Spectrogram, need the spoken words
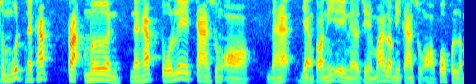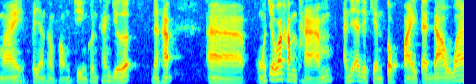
สมมุตินะครับประเมินนะครับตัวเลขการส่งออกนะฮะอย่างตอนนี้เองเนี่ยเราจะเห็นว่าเรามีการส่งออกพวกผลไม้ไปยังทางฝั่งจีนค่อนข้างเยอะนะครับ ผมก็จะว่าคำถาม อันนี้อาจจะเขียนตกไปแต่เดาว่า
